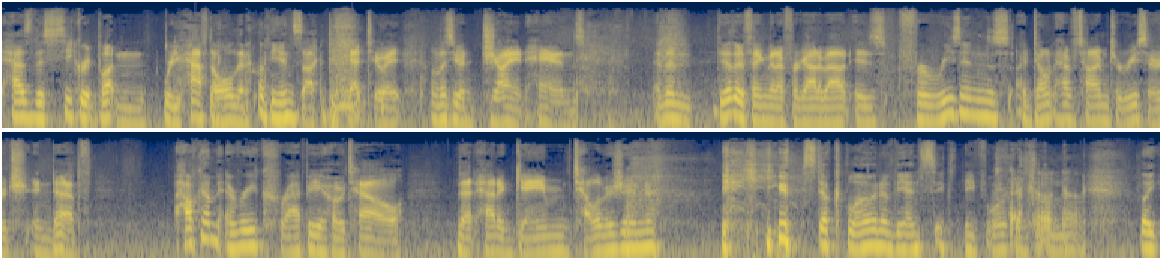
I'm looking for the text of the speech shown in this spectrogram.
has this secret button where you have to hold it on the inside to get to it, unless you had giant hands. And then the other thing that I forgot about is for reasons I don't have time to research in depth, how come every crappy hotel that had a game television used a clone of the N64 I controller? don't know. Like,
